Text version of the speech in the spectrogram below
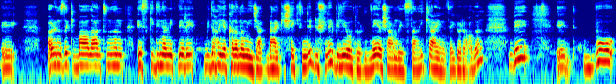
e, aranızdaki bağlantının eski dinamikleri bir daha yakalanamayacak belki şeklinde düşünebiliyordur. Ne yaşandıysa hikayenize göre alın ve e, bu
